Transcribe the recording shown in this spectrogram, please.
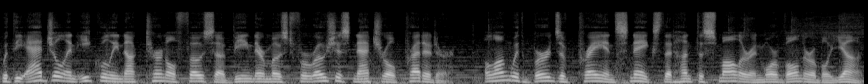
with the agile and equally nocturnal fossa being their most ferocious natural predator, along with birds of prey and snakes that hunt the smaller and more vulnerable young.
